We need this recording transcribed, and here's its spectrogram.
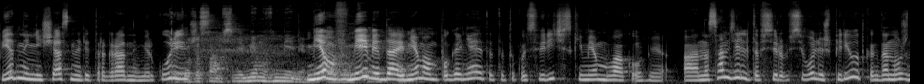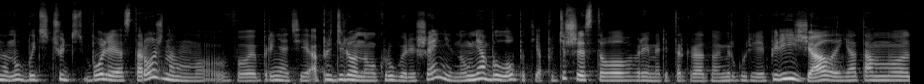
Бедный несчастный ретроградный Меркурий. Это уже сам себе мем в меме. Мем в меме, да, и мемом погоняет, это такой сферический мем в вакууме. А на самом деле это все- всего лишь период, когда нужно ну, быть чуть более осторожным в принятии определенного круга решений. Но у меня был опыт, я путешествовала во время ретроградного Меркурия, я переезжала, я там э,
